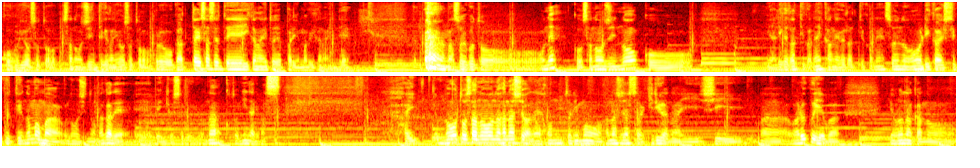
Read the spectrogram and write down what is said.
こう要素と左脳人的な要素とこれを合体させていかないとやっぱりうまくいかないんでまあそういうことをねこう左脳人のこうやり方っていうかね考え方っていうかねそういうのを理解していくっていうのもまあ右脳人の中で、え勉強してるようなことになります。はい、右脳と左脳の話はね本当にもう話し出したらキリがないし、まあ、悪く言えば世の中の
